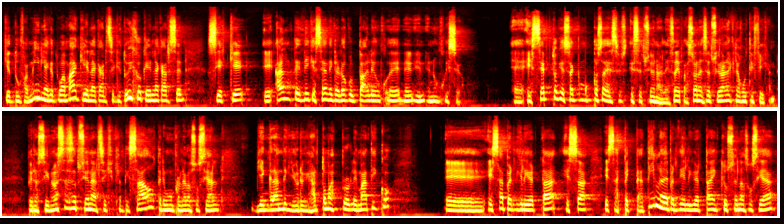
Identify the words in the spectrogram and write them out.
que tu familia, que tu mamá quede en la cárcel, que tu hijo quede en la cárcel, si es que eh, antes de que sea declarado culpable en, un juicio. Excepto que sean como cosas excepcionales, hay razones excepcionales que lo justifican. Pero si no es excepcional, si es generalizado, tenemos un problema social bien grande que yo creo que es harto más problemático eh, esa pérdida de libertad, esa, esa expectativa de pérdida de libertad incluso en la sociedad,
